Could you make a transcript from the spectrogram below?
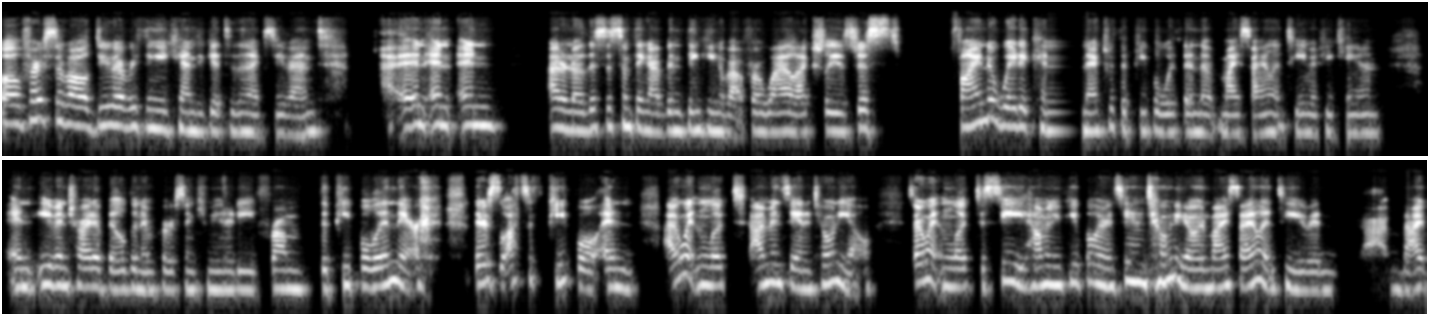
Well, first of all, do everything you can to get to the next event. And and and I don't know, this is something I've been thinking about for a while actually is just find a way to connect with the people within the my silent team if you can and even try to build an in-person community from the people in there there's lots of people and i went and looked i'm in san antonio so i went and looked to see how many people are in san antonio in my silent team and I,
